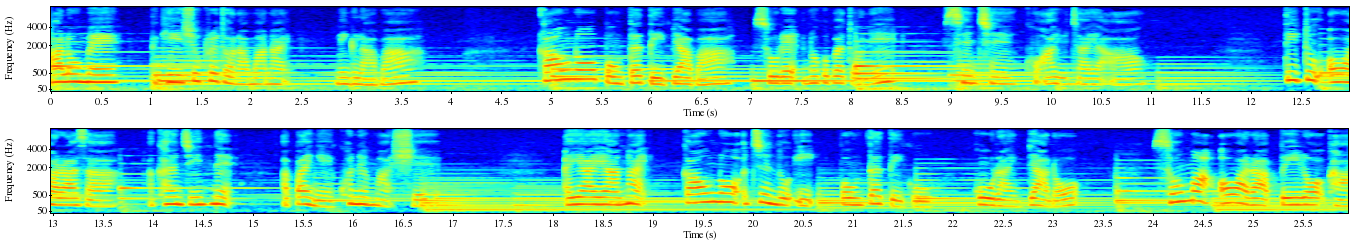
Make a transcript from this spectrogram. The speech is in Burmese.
အားလုံးပဲသခင်ရှုခရစ်တော်နာမ၌မင်္ဂလာပါကောင်းသောပုံသက်တည်ပြပါဆိုတဲ့နှုတ်ကပတ်တော်နဲ့ဆင်ခြင်ခွန်အားယူကြရအောင်တိတုဩဝါဒစာအခန်းကြီး2အပိုက်ငယ်9မှ10အရာရာ၌ကောင်းသောအကျင့်တို့ဤပုံသက်တည်ကို ကိုယ်တိုင်ပြတော့ဆုံးမဩဝါဒပေးတော့အခါ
